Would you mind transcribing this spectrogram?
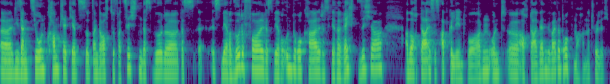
äh, die Sanktion komplett jetzt sozusagen darauf zu verzichten. Das würde, das äh, es wäre würdevoll, das wäre unbürokratisch, das wäre rechtssicher. Aber auch da ist es abgelehnt worden und äh, auch da werden wir weiter Druck machen, natürlich.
